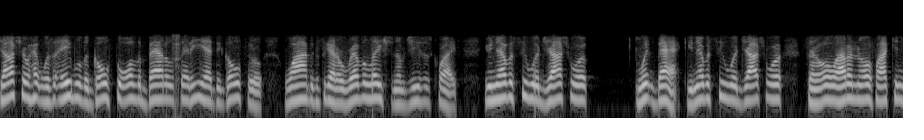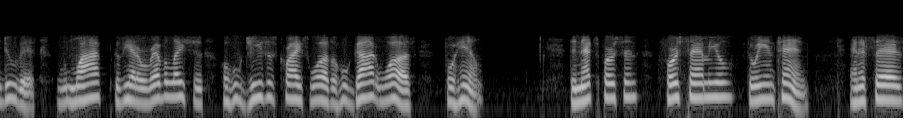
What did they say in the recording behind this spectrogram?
Joshua was able to go through all the battles that he had to go through. Why? Because he got a revelation of Jesus Christ. You never see where Joshua went back. You never see where Joshua said, "Oh, I don't know if I can do this." Why? Because he had a revelation of who Jesus Christ was or who God was for him. The next person, First Samuel three and ten, and it says,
